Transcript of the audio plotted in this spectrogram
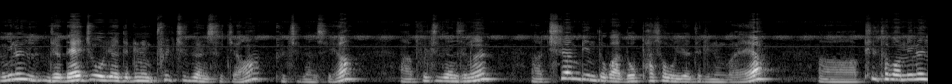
여기는 이제 매주 올려드리는 풀주변수죠. 풀주변수요. 아, 풀주변수는 어, 출현 빈도가 높아서 올려드리는 거예요. 어, 필터 범위는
